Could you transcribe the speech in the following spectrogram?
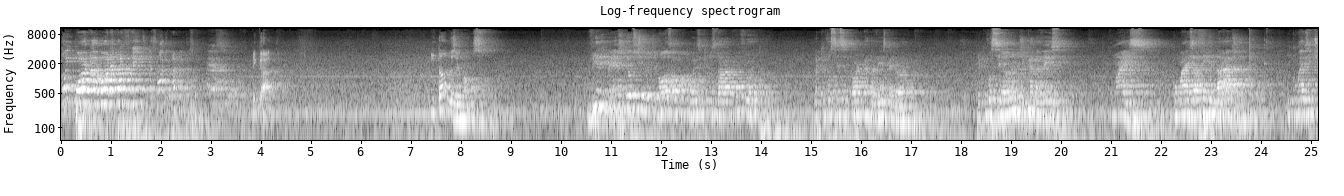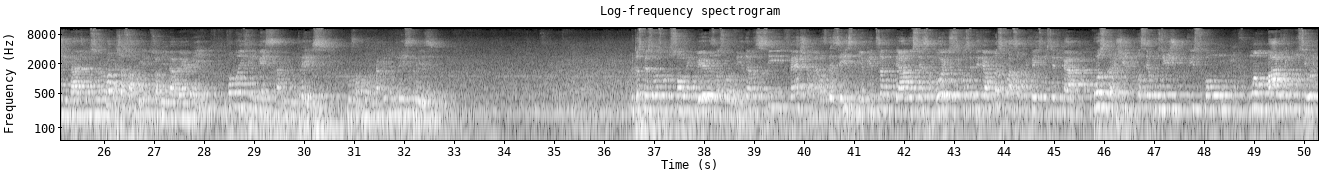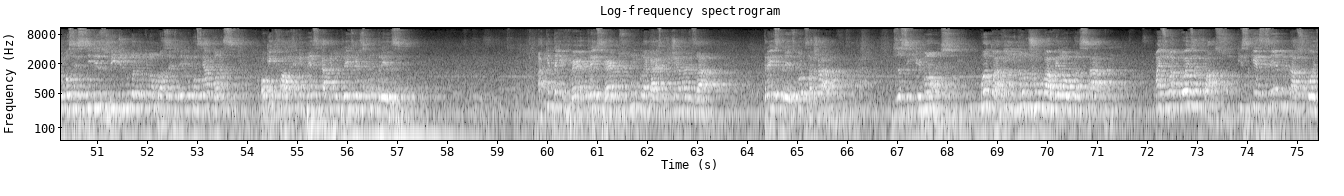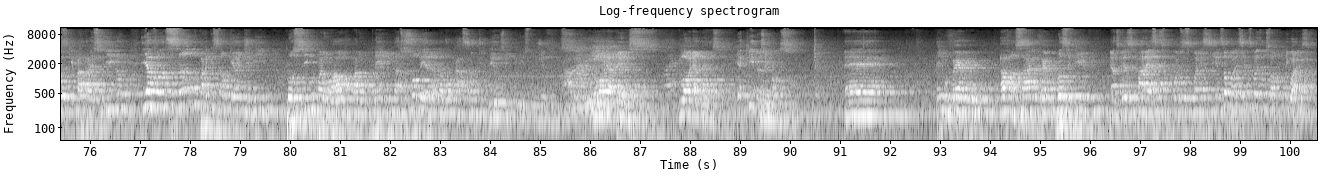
Não importa, agora olhar para frente. Essa água para mim, pastor. Obrigado. Então, meus irmãos, vira e mexe, Deus tira de nós alguma coisa que nos dá conforto, que você se torne cada vez melhor, para que você ande cada vez mais, com mais afinidade e com mais intimidade com o Senhor. Pode deixar sua Bíblia, sua Bíblia aberta aí. Vamos lá em Filipenses capítulo 3, por favor, capítulo 3, 13. Muitas pessoas, quando sofrem perdas na sua vida, elas se fecham, elas desistem. Eu queria desafiar você essa noite. Se teve alguma situação que fez você ficar constrangido, que você use isso como um, um amparo vindo do Senhor, que você se desvie de tudo aquilo que não procede dele, que você avance. O que, que fala Filipenses capítulo 3, versículo 13. Aqui tem ver, três verbos muito legais para a gente analisar. 3, 13, todos acharam? Diz assim, irmãos, quanto a mim, não julgo havê-lo alcançado, mas uma coisa faço, esquecendo-me das coisas que para trás ficam e avançando para que estão diante de mim, prossigo para o alvo, para o prêmio da soberana vocação de Deus em Cristo Jesus. Amém. Glória a Deus. Glória a Deus. E aqui, meus irmãos, é, tem o verbo avançar e o verbo prosseguir. E às vezes parecem são coisas parecidas, são parecidas, mas não são iguais.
